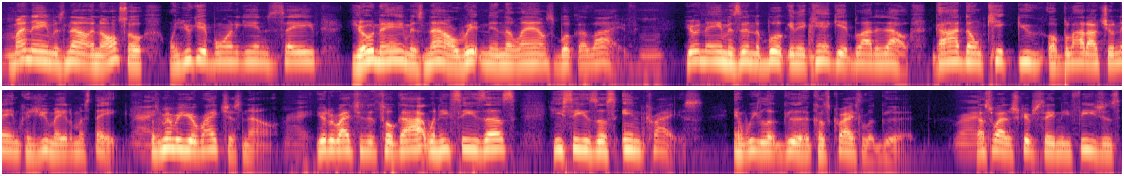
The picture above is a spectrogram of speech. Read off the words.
My name is now, and also when you get born again and saved, your name is now written in the Lamb's book of life. Mm-hmm. Your name is in the book, and it can't get blotted out. God don't kick you or blot out your name because you made a mistake. Because Right. remember, you're righteous now. Right. You're the righteous. So God, when He sees us, He sees us in Christ, and we look good because Christ looked good. Right. That's why the scripture says in Ephesians,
